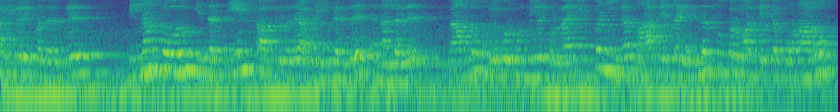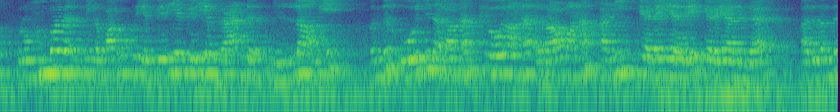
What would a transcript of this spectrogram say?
அதிகரிப்பதற்கு தினந்தோறும் இந்த தேன் சாப்பிடுவது அப்படிங்கிறது நல்லது. நான் வந்து உங்களுக்கு ஒரு உண்மையை சொல்றேன். இப்போ நீங்க மார்க்கெட்ல எந்த சூப்பர் மார்க்கெட்ல போனாலும் ரொம்ப நீங்க பார்க்கக்கூடிய பெரிய பெரிய பிராண்டு எல்லாமே வந்து ஒரிஜினலான பியூரான ராவான ஹனி கிடையவே கிடையாதுங்க. அது வந்து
